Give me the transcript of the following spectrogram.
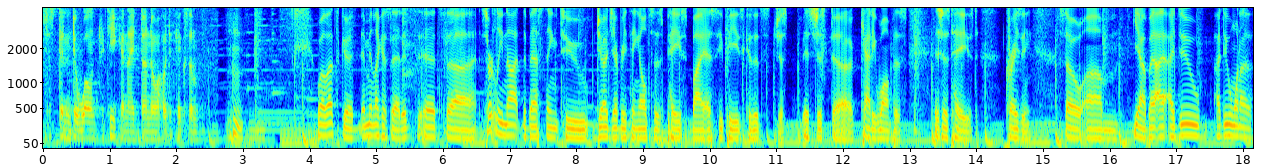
just didn't do well in critique, and I don't know how to fix them. Hmm. Well, that's good. I mean, like I said, it's it's uh, certainly not the best thing to judge everything else's pace by SCPs because it's just it's just uh, cattywampus. It's just hazed, crazy. So um, yeah, but I, I do I do want to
